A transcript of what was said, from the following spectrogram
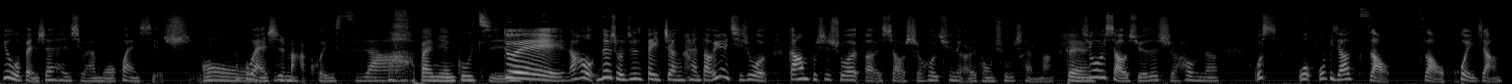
因为我本身很喜欢魔幻写实哦，不管是马奎斯啊，啊《百年孤寂》对，然后那时候就是被震撼到，因为其实我刚刚不是说呃小时候去那个儿童书城嘛，对，其实我小学的时候呢，我我我比较早。早会这样，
